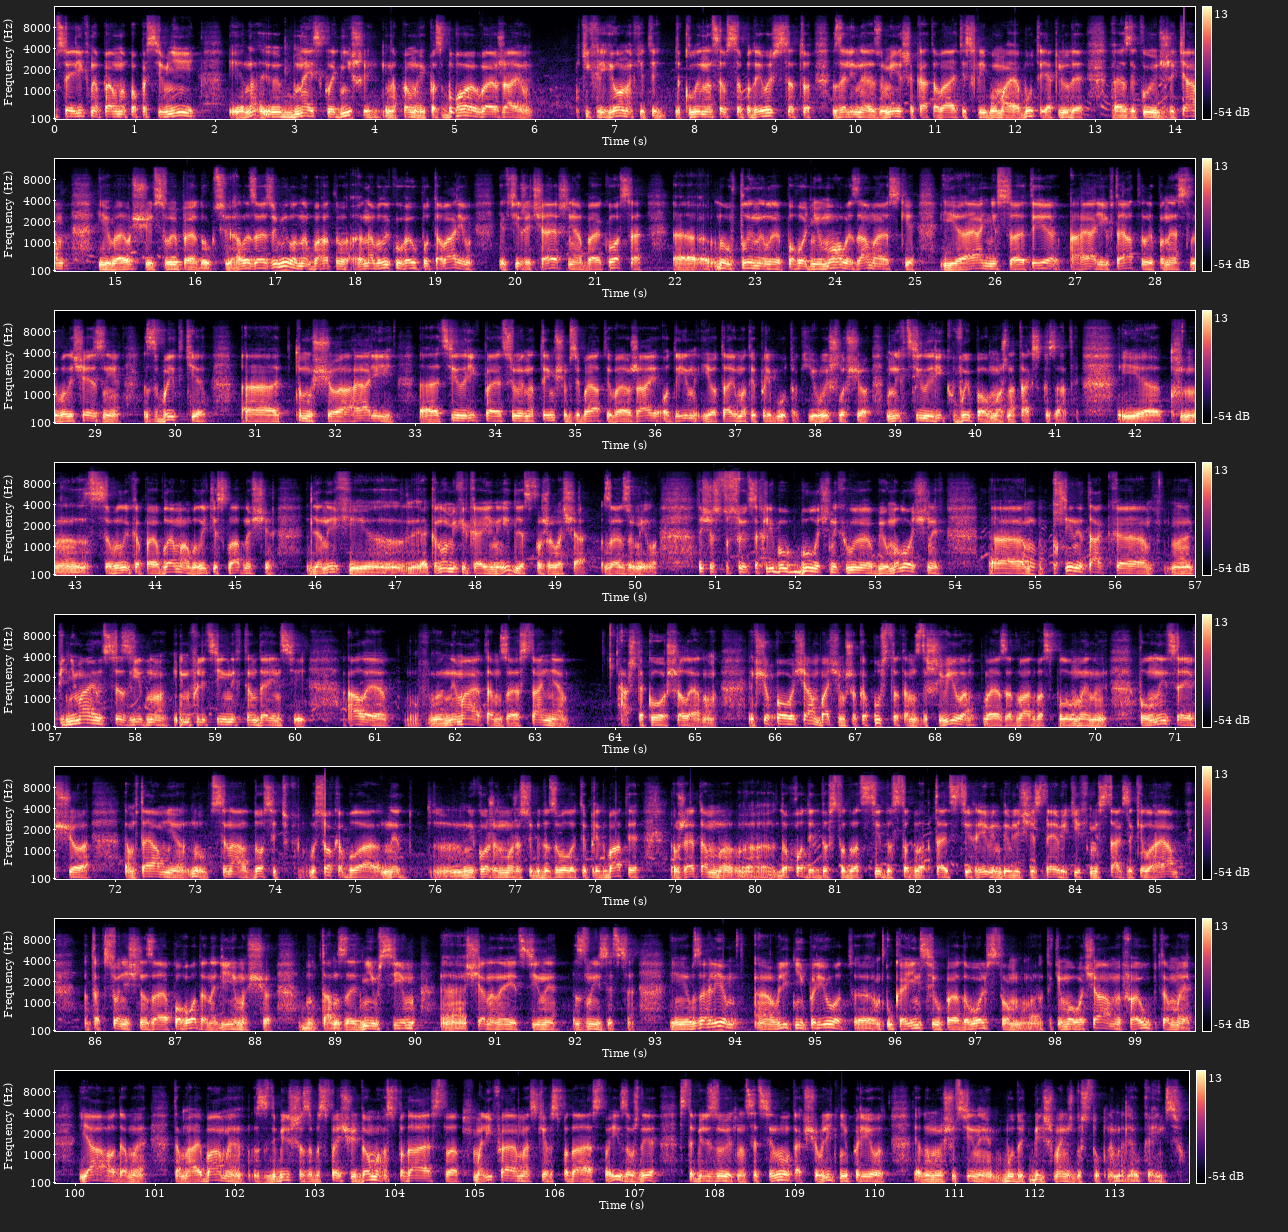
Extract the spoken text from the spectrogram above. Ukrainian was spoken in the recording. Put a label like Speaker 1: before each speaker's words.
Speaker 1: Цей рік, напевно, по посівній і на- найскладніший, і напевно і по збою виїжджаю. Тих регіонах, і ти коли на це все подивишся, то взагалі не розумієш, яка та вартість хлібу має бути, як люди ризикують життям і вирощують свою продукцію. Але зрозуміло, на багато на велику групу товарів, як ті ж черешня, абрикоса, е, ну вплинули погодні умови, заморозки і ранні сорти аграрії втратили, понесли величезні збитки, е, тому що аграрій е, цілий рік працює над тим, щоб зібрати врожай один і отримати прибуток. І вийшло, що в них цілий рік випав, можна так сказати. І е, це велика проблема, великі складнощі для них і е, для економіки країни, і для споживача. Зрозуміло. Те, що стосується хлібобулочних виробів, молочних. Е, Ціни так піднімаються згідно інфляційних тенденцій, але немає там зростання аж такого шаленого. Якщо по овочам бачимо, що капуста там здешевіла в за 2 з половиною. Полуниця, якщо там в травні ну ціна досить висока була, не не кожен може собі дозволити придбати. Вже там е, доходить до 120 до 130 гривень, дивлячись де в яких містах за кілограм. Так сонячна зараз погода. Надіємося, що ну, там за днів сім е, ще на неї ціни знизяться. І взагалі е, в літній період е, українців продовольством, е, такими овочами, фруктами, ягодами, там грибами здебільшого забезпечують домогосподарства, малі фермерські господарства і завжди стабілізують на це ціну. Так що в літній період я думаю, що ціни будуть більш-менш доступними для українців.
